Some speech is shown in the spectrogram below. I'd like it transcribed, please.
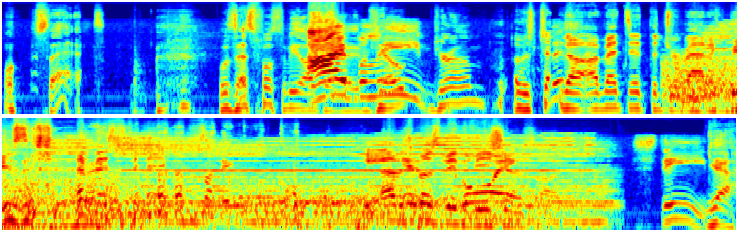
What was that? Was that supposed to be like I a joke believe- drum? I was tr- no, I meant to hit the dramatic music. I missed it. It's like- That was supposed to be the V going- show song. Steve. yeah.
